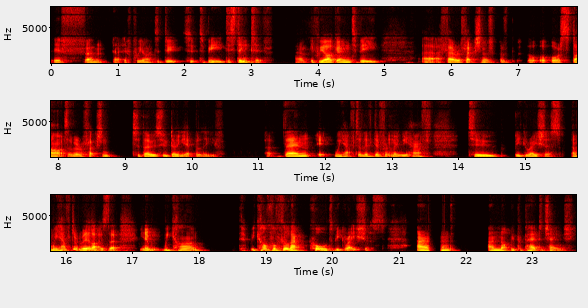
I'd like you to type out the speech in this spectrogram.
if um, if we are to do to, to be distinctive, um, if we are going to be uh, a fair reflection of, of or, or, a start of a reflection to those who don't yet believe, uh, then it, we have to live differently. We have to be gracious, and we have to realize that you know we can't we can't fulfill that call to be gracious and and not be prepared to change.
